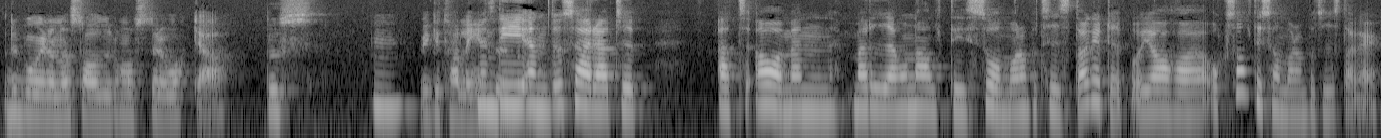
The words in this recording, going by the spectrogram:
du bor i en annan stad och då måste du åka buss. Mm. Vilket tar längre Men tid. det är ändå så här typ att ja men Maria hon har alltid sovmorgon på tisdagar typ och jag har också alltid sovmorgon på tisdagar.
